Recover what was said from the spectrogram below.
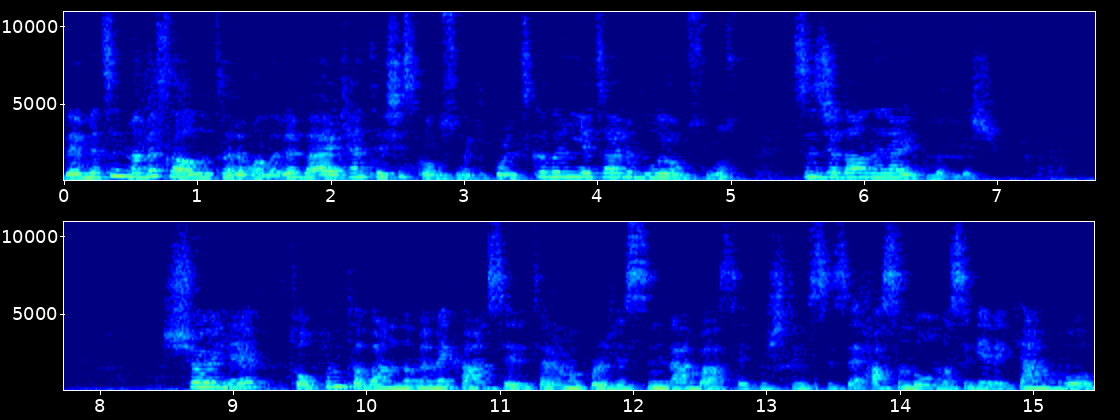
Devletin meme sağlığı taramaları ve erken teşhis konusundaki politikalarını yeterli buluyor musunuz? Sizce daha neler yapılabilir? Şöyle toplum tabanlı meme kanseri tarama projesinden bahsetmiştim size. Aslında olması gereken bu.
